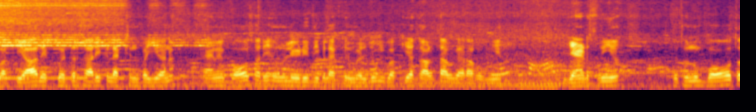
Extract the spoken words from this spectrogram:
ਬਾਕੀ ਆ ਦੇਖੋ ਇੱਧਰ ਸਾਰੀ ਕਲੈਕਸ਼ਨ ਪਈ ਆ ਨਾ। ਐਵੇਂ ਬਹੁਤ ਸਾਰੀ ਤੁਹਾਨੂੰ ਲੇਡੀ ਦੀ ਕਲੈਕਸ਼ਨ ਮਿਲ ਜੂਗੀ। ਬਾਕੀ ਆ ਸਾਲਟਾ ਵਗੈਰਾ ਹੋ ਗਈਆਂ ਜੈਂਟਸ ਦੀਆਂ। ਤੇ ਤੁਹਾਨੂੰ ਬਹੁਤ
